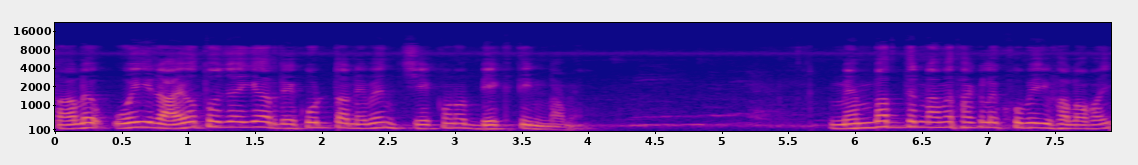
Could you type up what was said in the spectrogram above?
তাহলে ওই রায়ত জায়গার রেকর্ডটা নেবেন যে কোনো ব্যক্তির নামে। মেম্বারদের নামে থাকলে খুবই ভালো হয়।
